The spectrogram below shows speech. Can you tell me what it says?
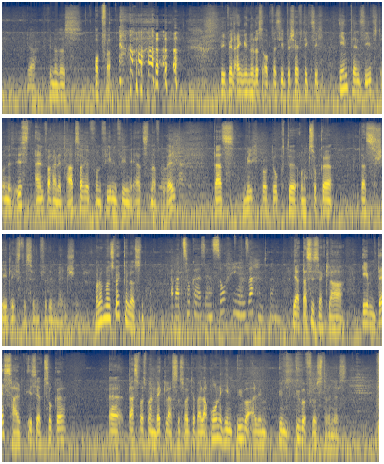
ja, ich bin nur das Opfer. ich bin eigentlich nur das Opfer. Sie beschäftigt sich intensivst und es ist einfach eine Tatsache von vielen, vielen Ärzten auf der Welt, dass Milchprodukte und Zucker das Schädlichste sind für den Menschen. Und haben wir es weggelassen. Aber Zucker ist in so vielen Sachen drin. Ja, das ist ja klar. Eben deshalb ist ja Zucker äh, das, was man weglassen sollte, weil er ohnehin überall im, im Überfluss drin ist.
